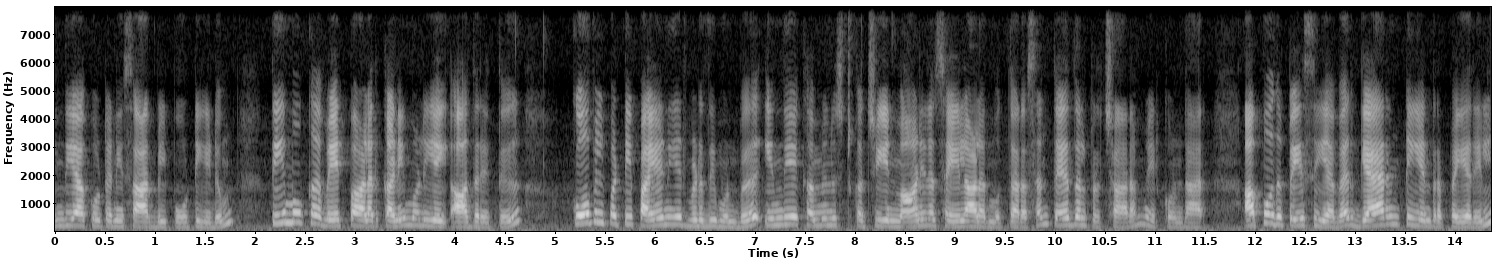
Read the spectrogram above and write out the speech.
இந்தியா கூட்டணி சார்பில் போட்டியிடும் திமுக வேட்பாளர் கனிமொழியை ஆதரித்து கோவில்பட்டி பயணியர் விடுதி முன்பு இந்திய கம்யூனிஸ்ட் கட்சியின் மாநில செயலாளர் முத்தரசன் தேர்தல் பிரச்சாரம் மேற்கொண்டார். அப்போது பேசிய அவர் கேரண்டி என்ற பெயரில்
